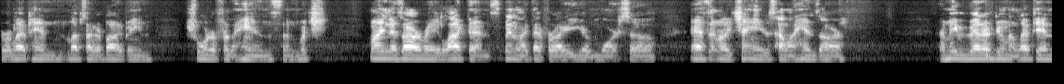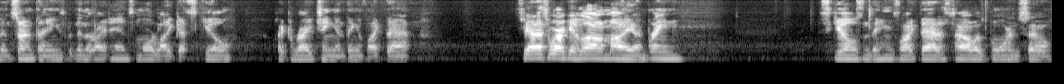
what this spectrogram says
her left hand, left side of her body being shorter for the hands, and which mine has already like that and it's been like that for like a year or more. So it hasn't really changed how my hands are. I may be better doing my left hand than certain things, but then the right hand's more like a skill like writing and things like that. So yeah, that's where I get a lot of my uh, brain skills and things like that. That's how I was born. So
